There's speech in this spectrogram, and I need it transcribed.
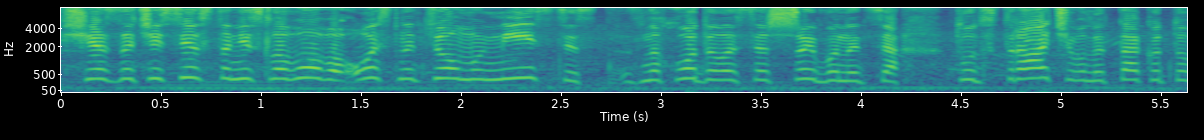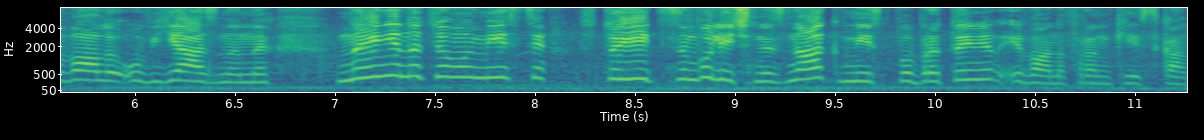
Ще за часів Станіславова ось на цьому місці знаходилася шибениця. Тут страчували та катували ув'язнених. Нині на цьому місці стоїть символічний знак міст побратимів Івано-Франківська.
